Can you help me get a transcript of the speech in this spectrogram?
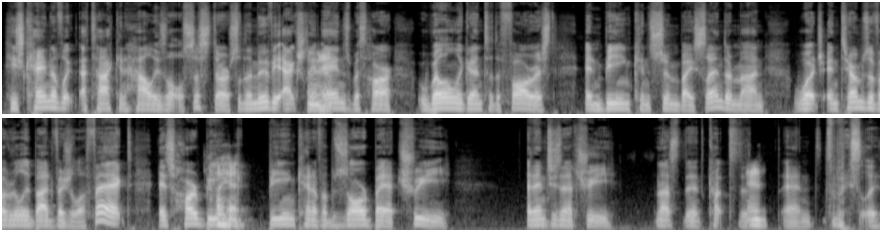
he's kind of like attacking Hallie's little sister. So the movie actually Yeah. ends with her willingly going into the forest and being consumed by Slender Man, which in terms of a really bad visual effect is her oh, being yeah. Being kind of absorbed by a tree, and then she's in a tree, and that's then cut to the And- end. Basically,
